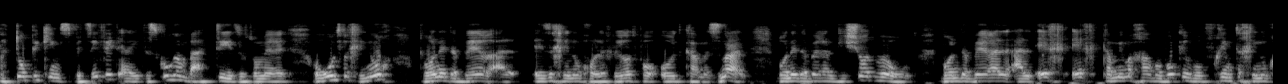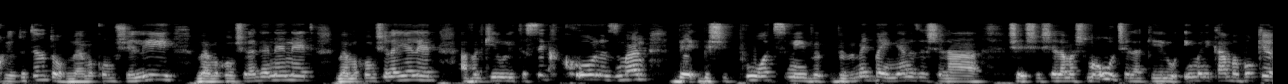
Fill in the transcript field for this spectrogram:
בטופיקים ספציפית, אלא יתעסקו גם בעתיד, זאת אומרת, הורות וחינוך, בואו נדבר על איזה חינוך הולך להיות פה עוד כמה זמן, בואו נדבר על גישות בהורות, בואו נדבר על, על איך, איך קמים מחר בבוקר והופכים את החינוך להיות יותר טוב, מהמקום שלי, מהמקום של הגננת, מהמקום של הילד, אבל כאילו להתעסק כל הזמן ב, בשיפור עצמי, ו, ובאמת בעניין הזה של, ה, ש, ש, של המשמעות, של הכאילו, אם אני קם בבוקר,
